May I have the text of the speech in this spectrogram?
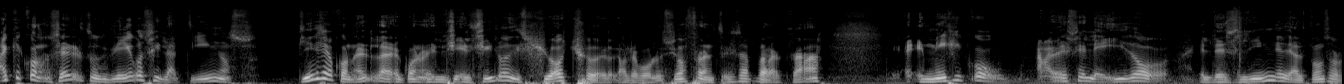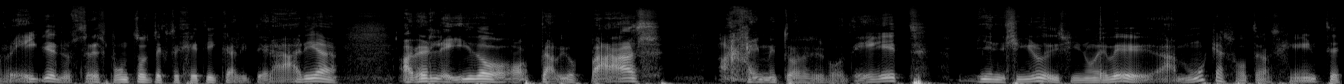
Hay que conocer estos griegos y latinos. Tienes que con el, siglo XVIII, la Revolución Francesa para acá. En México, haberse leído el deslinde de Alfonso Reyes, los tres puntos de exegética literaria, haber leído Octavio Paz, a Jaime Torres Bodet, y en el siglo XIX a muchas otras gentes,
